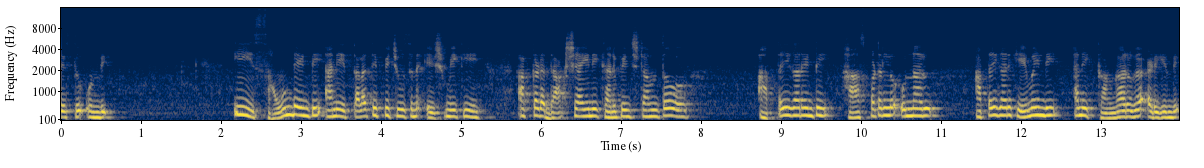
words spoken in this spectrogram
చేస్తూ ఉంది. ఈ సౌండ్ ఏంటి అని తల తిప్పి చూసిన యష్మికి అక్కడ దాక్షాయిని కనిపించడంతో అత్తయ్య గారేంటి? హాస్పిటల్లో ఉన్నారు. అత్తయ్య గారికి ఏమైంది? అని కంగారుగా అడిగింది.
